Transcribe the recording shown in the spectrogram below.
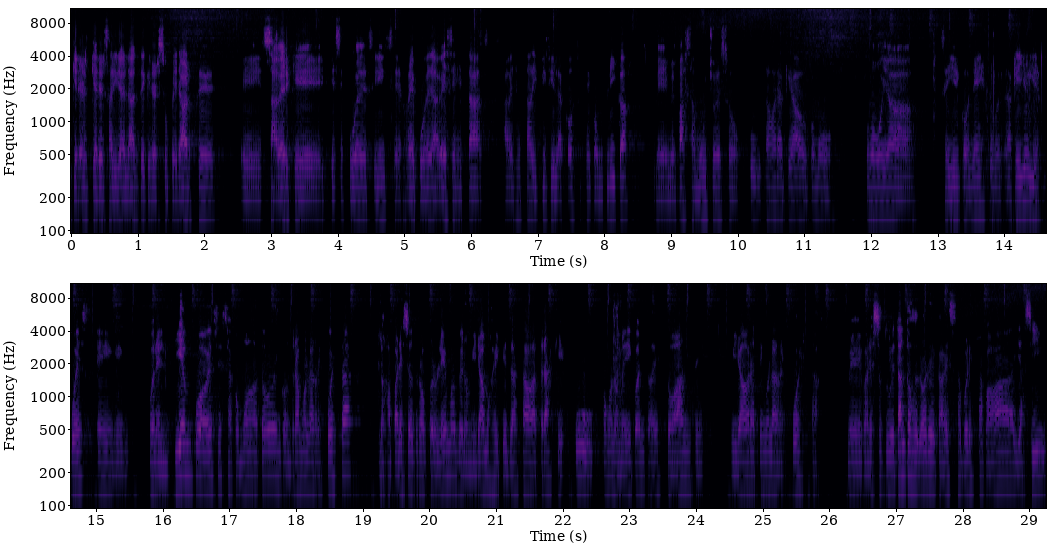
querer, querer salir adelante, querer superarse, eh, saber que, que, se puede, sí, se re puede, a veces está, a veces está difícil la cosa, se complica, me, me pasa mucho eso, puta, ¿ahora qué hago? ¿Cómo, cómo voy a seguir con esto, con aquello? Y después, eh, con el tiempo, a veces se acomoda todo, encontramos la respuesta, nos aparece otro problema, pero miramos el que ya estaba atrás, que, uh, ¿cómo no me di cuenta de esto antes? Mira, ahora tengo la respuesta. Me parece, tuve tantos dolores de cabeza por esta pavada y así,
